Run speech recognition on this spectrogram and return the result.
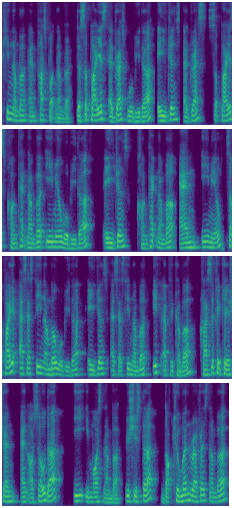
TIN number and passport number. The supplier's address will be the agent's address. Supplier's contact number, email will be the agent's contact number and email. Supplier SST number will be the agent's SST number if applicable, classification, and also the e-invoice number, which is the document reference number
